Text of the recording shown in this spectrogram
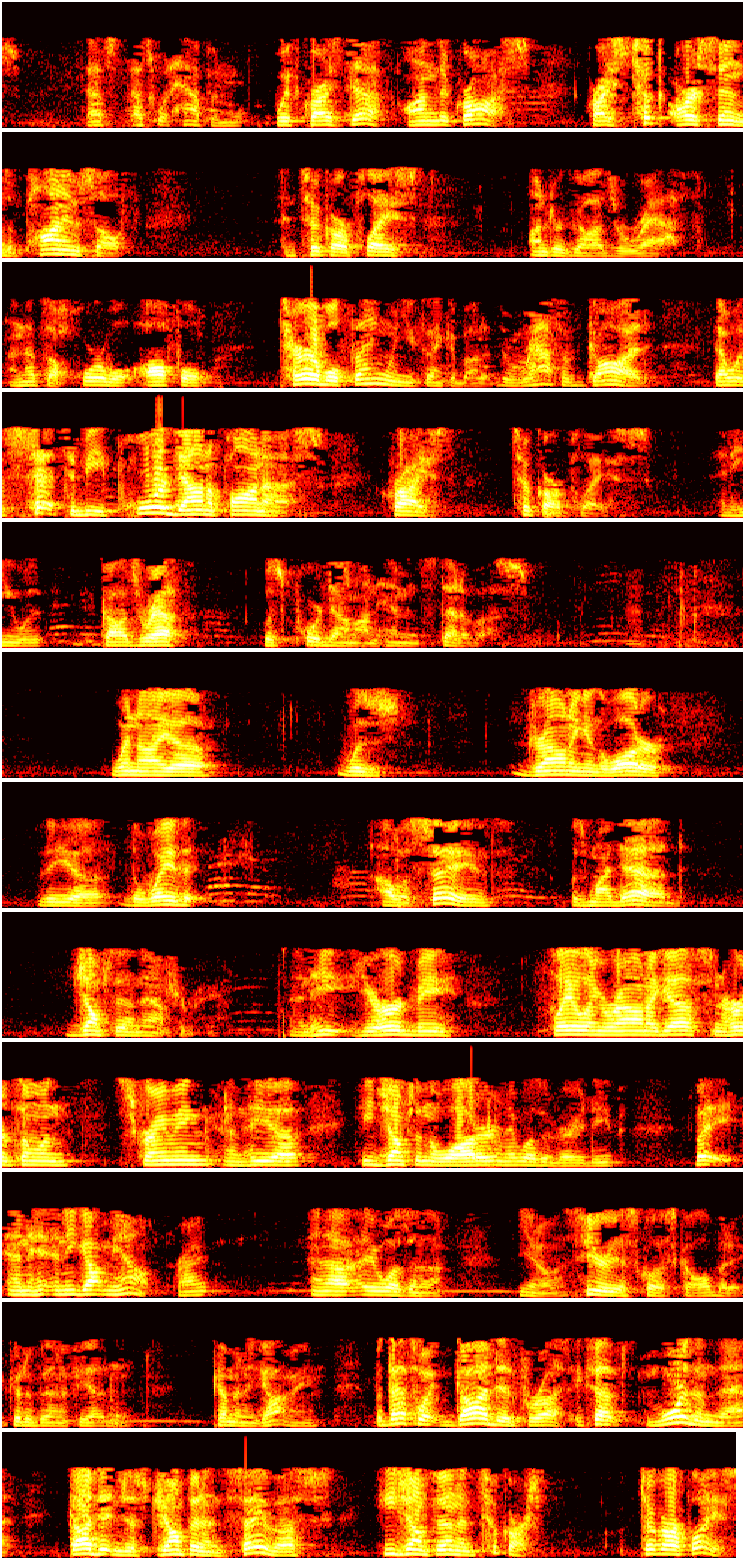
That's, that's what happened with Christ's death on the cross. Christ took our sins upon himself and took our place under God's wrath. And that's a horrible, awful, terrible thing when you think about it. The wrath of God that was set to be poured down upon us Christ took our place, and he was, God's wrath was poured down on him instead of us. When I uh, was drowning in the water, the uh, the way that I was saved was my dad jumped in after me, and he he heard me flailing around, I guess, and heard someone screaming, and he uh, he jumped in the water, and it wasn't very deep, but and and he got me out, right? and I, it wasn't a you know serious close call, but it could have been if he hadn't come in and got me. But that's what God did for us. Except more than that, God didn't just jump in and save us. He jumped in and took our took our place.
